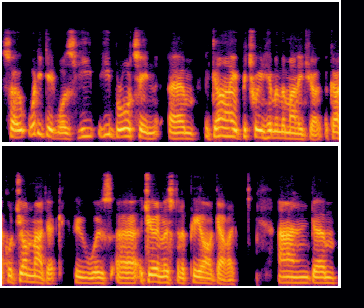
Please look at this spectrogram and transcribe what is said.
So what he did was he he brought in um, a guy between him and the manager, a guy called John Maddock, who was uh, a journalist and a PR guy. And um,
